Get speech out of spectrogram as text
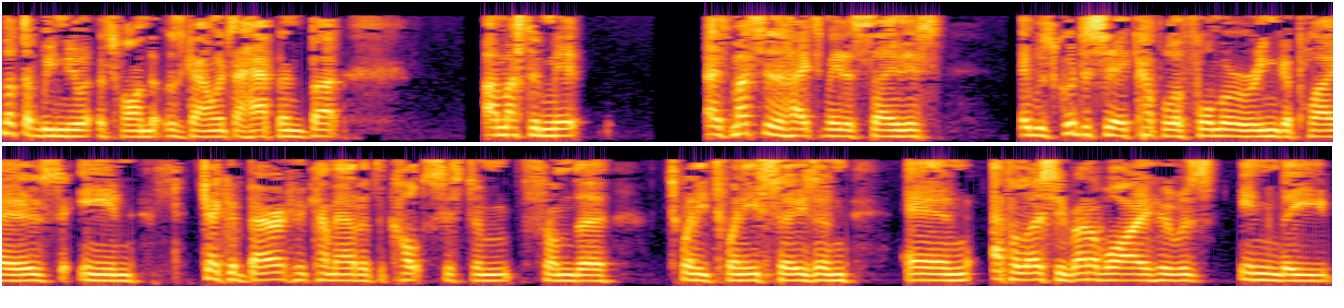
Not that we knew at the time that was going to happen, but I must admit as much as it hates me to say this, it was good to see a couple of former Warringah players in Jacob Barrett, who come out of the Colts system from the 2020 season, and Apolosi Runaway, who was in the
